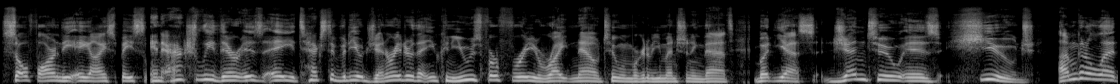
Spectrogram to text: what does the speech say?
so far in the AI space, and actually there is a text to video generator that you can use for free right now too, and we're going to be mentioning that. But yes, Gen 2 is huge I'm going to let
